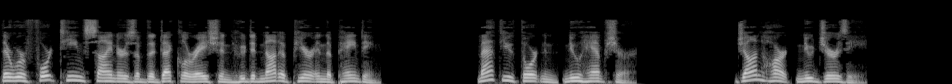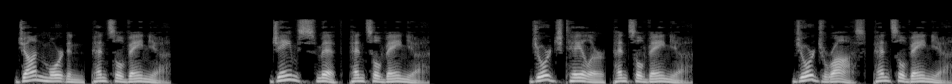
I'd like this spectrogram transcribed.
There were 14 signers of the Declaration who did not appear in the painting. Matthew Thornton, New Hampshire. John Hart, New Jersey. John Morton, Pennsylvania. James Smith, Pennsylvania. George Taylor, Pennsylvania. George Ross, Pennsylvania.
